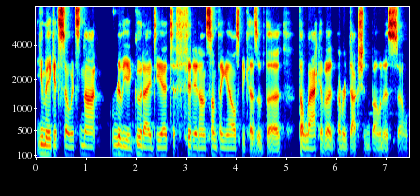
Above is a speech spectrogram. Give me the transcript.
you make it so it's not really a good idea to fit it on something else because of the the lack of a, a reduction bonus. So,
